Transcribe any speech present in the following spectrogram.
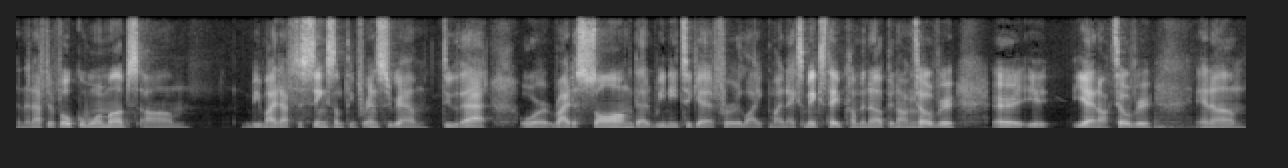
and then after vocal warm ups, um, we might have to sing something for Instagram, do that, or write a song that we need to get for like my next mixtape coming up in October, or it, yeah, in October, and um,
